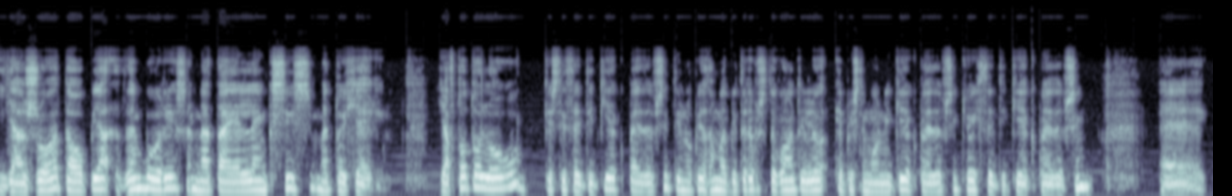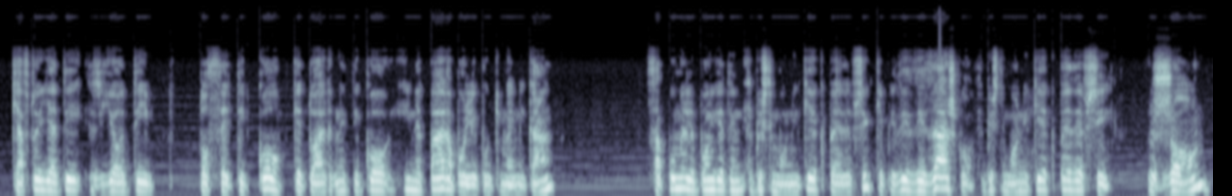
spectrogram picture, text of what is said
για ζώα τα οποία δεν μπορείς να τα ελέγξεις με το χέρι. Γι' αυτό το λόγο και στη θετική εκπαίδευση, την οποία θα μου επιτρέψετε εγώ να τη λέω επιστημονική εκπαίδευση και όχι θετική εκπαίδευση, ε, και αυτό γιατί, διότι το θετικό και το αρνητικό είναι πάρα πολύ υποκειμενικά. Θα πούμε λοιπόν για την επιστημονική εκπαίδευση και επειδή διδάσκω επιστημονική εκπαίδευση ζώων,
